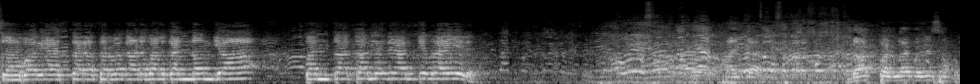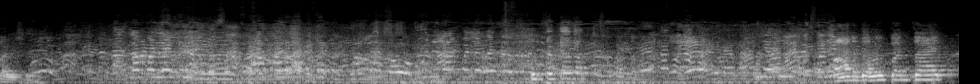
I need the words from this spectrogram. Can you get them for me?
सहभागी असणाऱ्या सर्व गाड बालकांना नोंद घ्या. पंचाचा निर्णय अंतिम राहील. दात पडलाय म्हणजे संपला विषय. काय? अनुभवी पंचायत.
